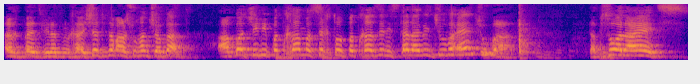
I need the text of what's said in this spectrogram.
הלכתי לתפילת מנחה, השארתי אותם על השולחן שבת. הבת שלי פתחה מסכתות, פתחה זה, ניסתה להבין תשובה, אין תשובה. טפסו על העץ.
